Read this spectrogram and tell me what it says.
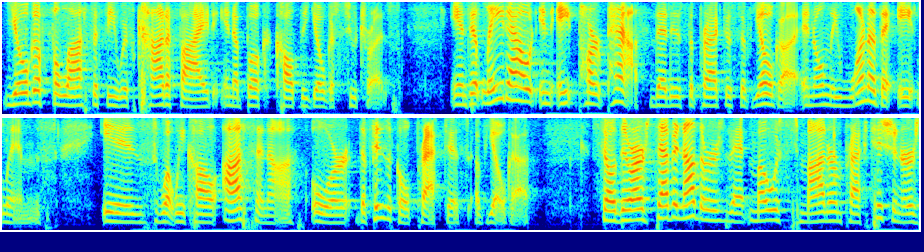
yoga philosophy was codified in a book called the Yoga Sutras. And it laid out an eight part path that is the practice of yoga, and only one of the eight limbs is what we call asana or the physical practice of yoga. So there are seven others that most modern practitioners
